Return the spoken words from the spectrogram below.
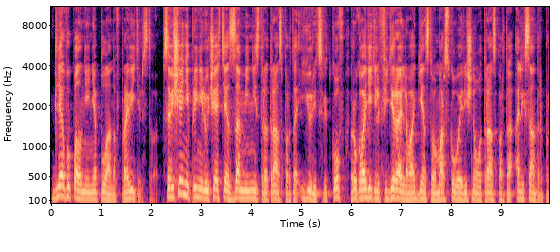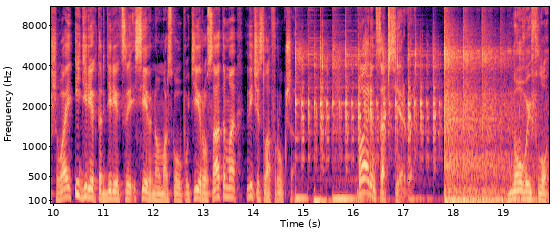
для выполнения планов правительства. В совещании приняли участие замминистра транспорта Юрий Цветков, руководитель Федерального агентства морского и речного транспорта Александр Пашевай и директор дирекции Северного морского пути Росатома Вячеслав Рукша. Баренц-Обсервер Новый флот.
